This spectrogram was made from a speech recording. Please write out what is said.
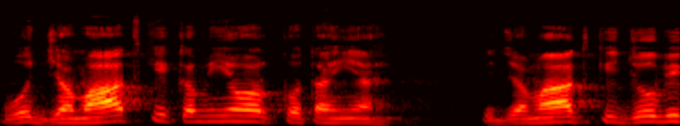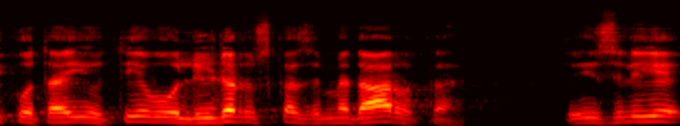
وہ جماعت کی کمیوں اور کوتاہیاں ہیں۔ کہ جماعت کی جو بھی کوتاہی ہوتی ہے وہ لیڈر اس کا ذمہ دار ہوتا ہے۔ تو اس لیے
